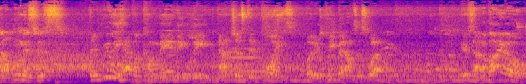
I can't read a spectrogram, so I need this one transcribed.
Melton misses. They really have a commanding lead, not just in points, but in rebounds as well. Here's Adebayo.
